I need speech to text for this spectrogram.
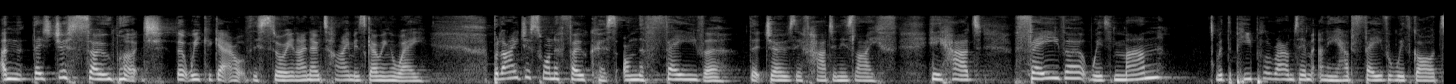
And there's just so much that we could get out of this story, and I know time is going away. But I just want to focus on the favour that Joseph had in his life. He had favour with man, with the people around him, and he had favour with God.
